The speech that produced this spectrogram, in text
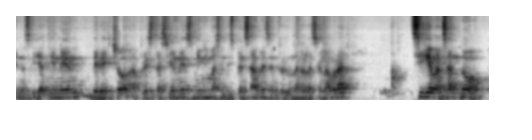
en los que ya tienen derecho a prestaciones mínimas indispensables dentro de una relación laboral. Sigue avanzando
